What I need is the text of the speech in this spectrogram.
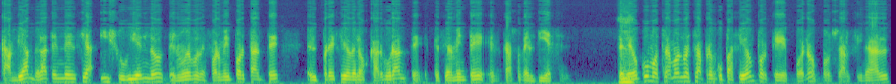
cambiando la tendencia y subiendo de nuevo de forma importante el precio de los carburantes, especialmente el caso del diésel. Desde. OCU mostramos nuestra preocupación porque, bueno, pues al final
